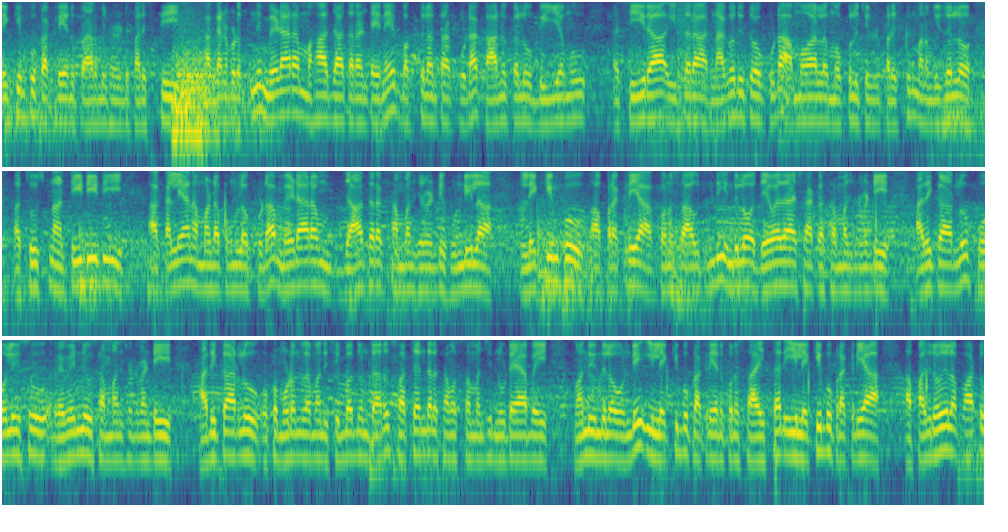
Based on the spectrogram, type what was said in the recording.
లెక్కింపు ప్రక్రియను ప్రారంభించినటువంటి పరిస్థితి కనపడుతుంది. మేడారం మహాజాతర అంటేనే భక్తులంతా కూడా కానుకలు బియ్యము చీర ఇతర నగదుతో కూడా అమ్మవార్ల మొక్కులు చెప్పిన పరిస్థితి మనం విజువల్లో ఆ, చూస్తున్నాం. టీడీటీ ఆ కళ్యాణ మండపంలో కూడా మేడారం జాతరకు సంబంధించినటువంటి హుండీల లెక్కింపు ఆ ప్రక్రియ కొనసాగుతుంది. ఇందులో దేవాదాయ శాఖకు సంబంధించినటువంటి అధికారులు పోలీసు రెవెన్యూ సంబంధించినటువంటి అధికారులు ఒక మూడు వందల మంది సిబ్బంది ఉంటారు. స్వచ్ఛంద సంస్థ సంబంధించి నూట యాభై మంది ఇందులో ఉండి ఈ లెక్కింపు ప్రక్రియను కొనసాగిస్తారు. ఈ లెక్కింపు ప్రక్రియ ఆ, పది రోజుల పాటు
